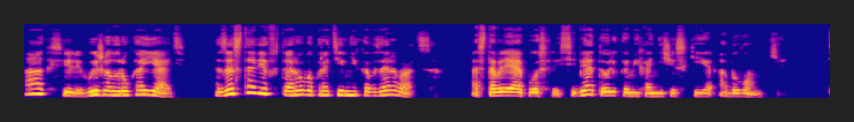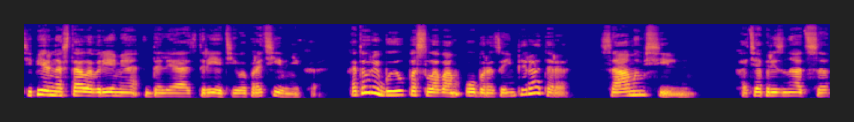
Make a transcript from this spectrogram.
Аксель выжал рукоять, заставив второго противника взорваться оставляя после себя только механические обломки. Теперь настало время для третьего противника, который был, по словам образа императора, самым сильным. Хотя, признаться,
